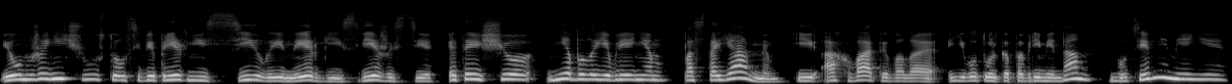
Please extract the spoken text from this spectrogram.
И он уже не чувствовал себе прежней силы, энергии, свежести. Это еще не было явлением постоянным и охватывало его только по временам, но тем не менее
